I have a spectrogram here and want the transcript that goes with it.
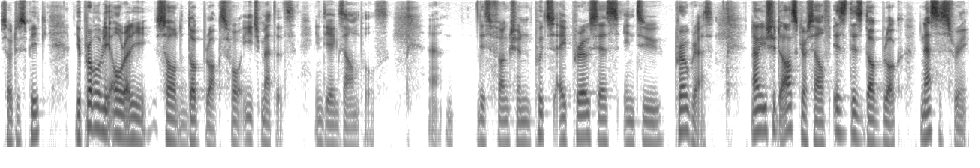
so to speak. You probably already saw the doc blocks for each method in the examples. Uh, this function puts a process into progress. Now you should ask yourself, is this doc block necessary?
